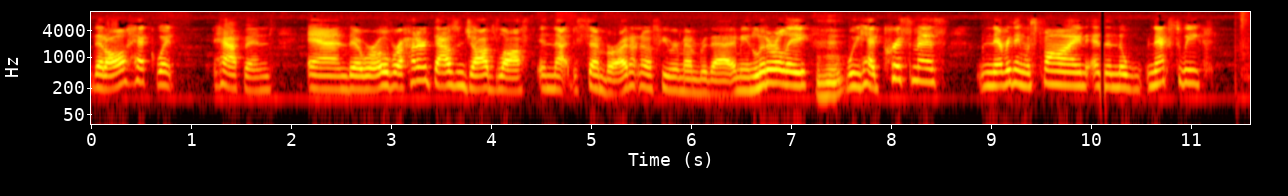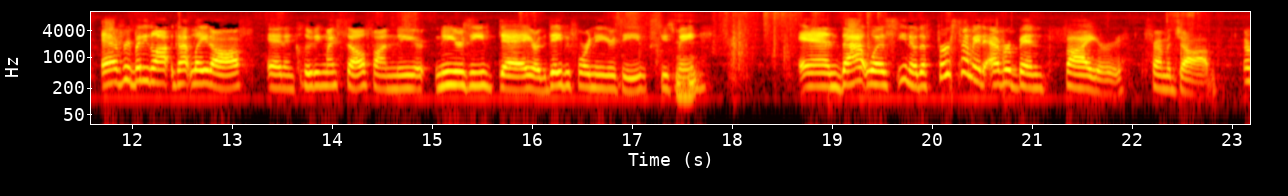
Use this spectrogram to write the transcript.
that all heck what happened. And there were over 100,000 jobs lost in that December. I don't know if you remember that. I mean, literally, Mhm. we had Christmas and everything was fine. And then the next week, everybody got laid off, and including myself on New, Year- New Year's Eve day or the day before New Year's Eve, excuse me. And that was, you know, the first time I'd ever been fired from a job or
